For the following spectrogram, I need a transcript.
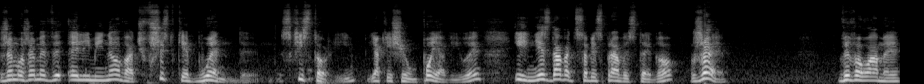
że możemy wyeliminować wszystkie błędy z historii, jakie się pojawiły, i nie zdawać sobie sprawy z tego, że wywołamy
